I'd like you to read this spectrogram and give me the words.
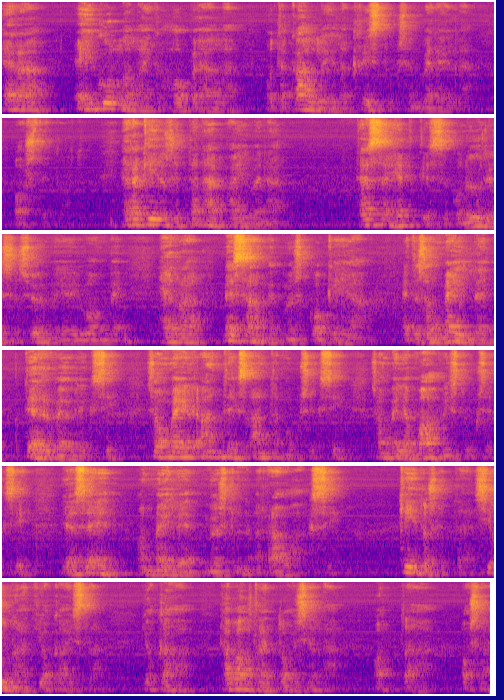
Herra, ei kullalla eikä hopealla, mutta kalliilla Kristuksen verellä ostetut. Herra, kiitos, että tänä päivänä tässä hetkessä, kun yhdessä syömme ja juomme, Herra, me saamme myös kokea, että se on meille terveydeksi, se on meille anteeksi antamukseksi, se on meille vahvistukseksi ja se on meille myöskin rauhaksi. Kiitos, että siunaat jokaista, joka tavalla tai toisella ottaa osaa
